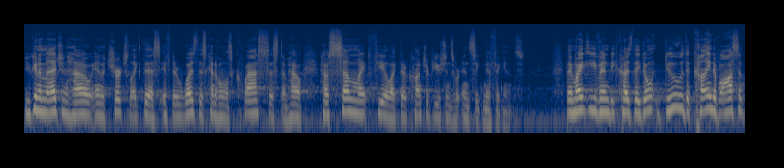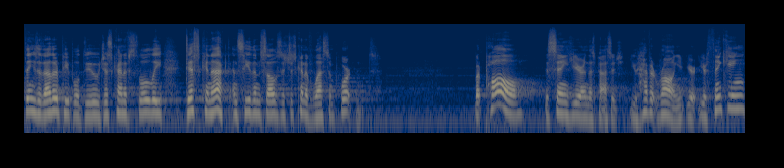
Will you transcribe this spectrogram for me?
You can imagine how, in a church like this, if there was this kind of almost class system, how, how some might feel like their contributions were insignificant. They might even, because they don't do the kind of awesome things that other people do, just kind of slowly disconnect and see themselves as just kind of less important. But Paul is saying here in this passage, you have it wrong. You're, you're, thinking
